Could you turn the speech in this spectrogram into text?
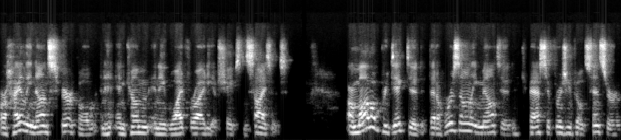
are highly non-spherical and, and come in a wide variety of shapes and sizes. Our model predicted that a horizontally mounted capacitive fringing field sensor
